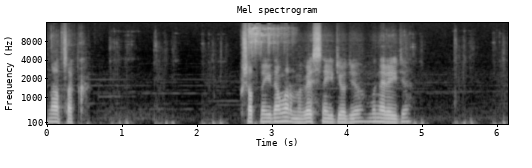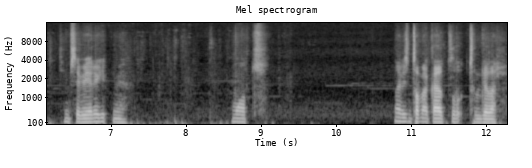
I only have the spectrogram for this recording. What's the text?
Ne yapsak? Kuşatmaya giden var mı? West'e gidiyor diyor. Bu nereye gidiyor? Kimse bir yere gitmiyor. Mod. Bunlar bizim topraklarda tu- turluyorlar.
